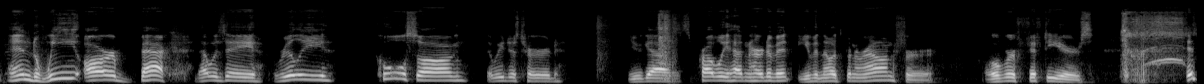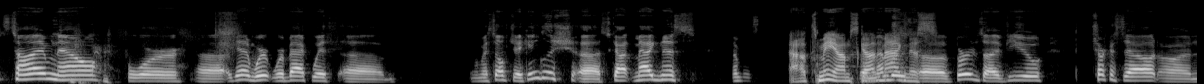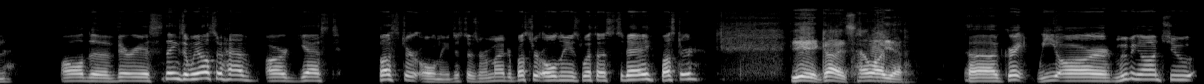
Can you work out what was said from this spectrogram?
And we are back. That was a really cool song that we just heard. You guys probably hadn't heard of it, even though it's been around for over 50 years. it's time now for, uh, again, we're, we're back with um, myself, Jake English, uh, Scott Magnus, members, That's me. I'm Scott Magnus. of Bird's Eye View. Check us out on all the various things. And we also have our guest, Buster Olney. Just as a reminder, Buster Olney is with us today. Buster? Yeah, guys, how are you? Uh, great. We are moving on to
